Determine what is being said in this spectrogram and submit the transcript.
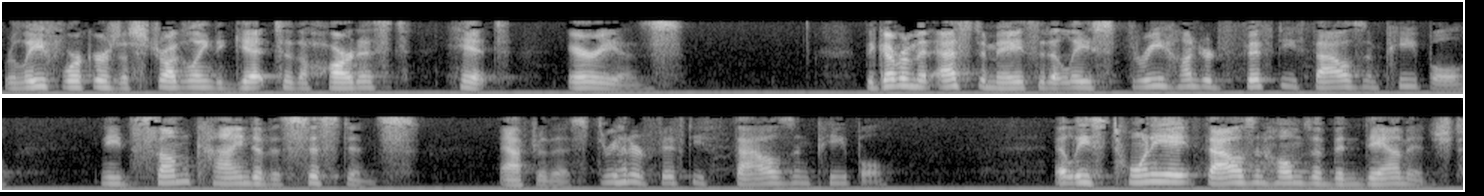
Relief workers are struggling to get to the hardest hit areas. The government estimates that at least 350,000 people need some kind of assistance after this. 350,000 people. At least 28,000 homes have been damaged,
